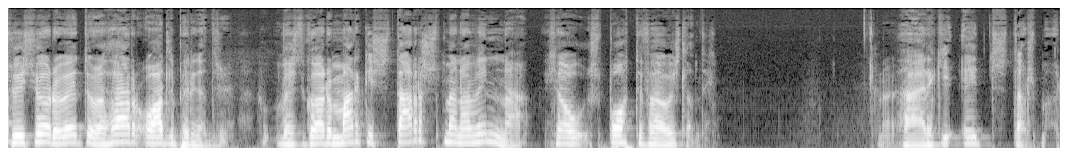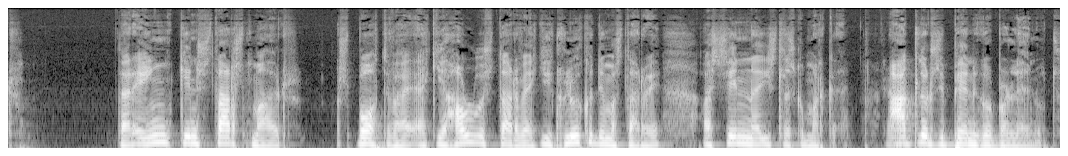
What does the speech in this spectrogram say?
Svíþjór og veitur að þar og allir peningandir veistu hvað eru margir starfsmenn að vinna hjá Spotify á Íslandi? Nei. það er ekki eitt starfsmæður það er engin starfsmæður Spotify, ekki hálfu starfi, ekki klukkutíma starfi að sinna íslensku markaði. Allur þessi peningur bara leiðin út.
